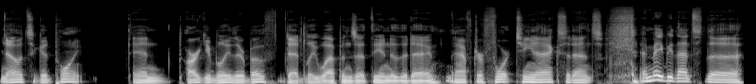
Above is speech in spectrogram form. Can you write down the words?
No, it's a good point and arguably they're both deadly weapons at the end of the day after 14 accidents. And maybe that's the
